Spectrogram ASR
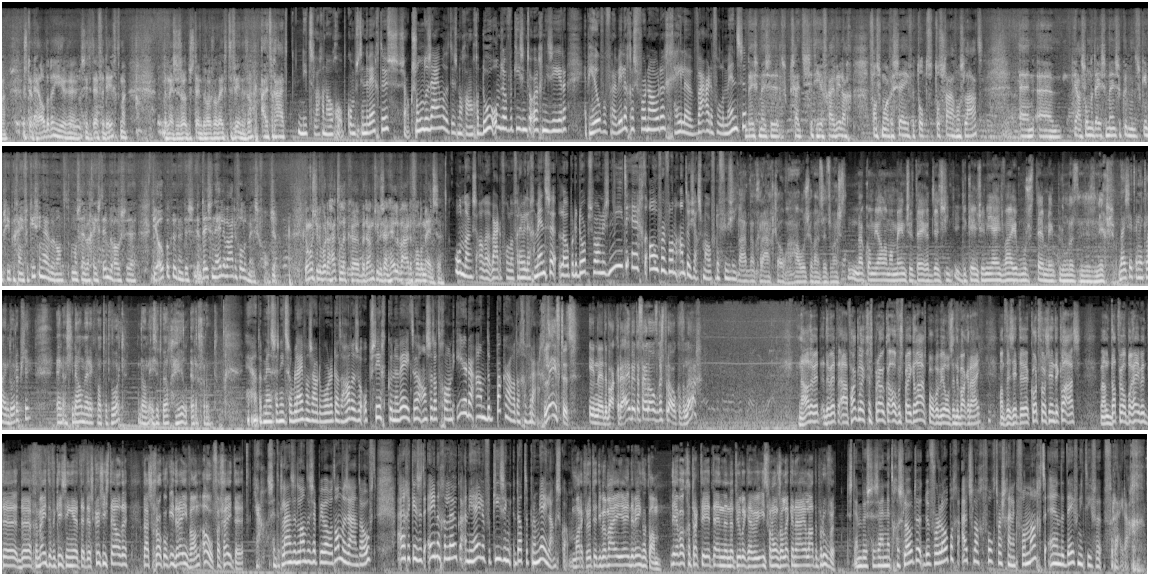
een stuk helderder. Hier zit het even dicht. Maar de mensen zullen de stembureaus wel weten te vinden, toch? Uiteraard. Niet slag een hoge opkomst in de weg dus. Zou ook zonde zijn, want het is nogal een gedoe om zo'n verkiezing te organiseren. Heb je heel veel vrijwilligers voor nodig. Hele waardevolle mensen. Deze mensen zitten hier vrijwillig van s morgens 7 tot, tot s avonds laat. En uh, ja, zonder deze mensen kunnen we dus in principe geen verkiezing hebben. Want anders hebben we geen stembureaus uh, die open kunnen. Dus deze zijn hele waardevolle mensen voor ons. Ja. Jongens, jullie worden hartelijk uh, bedankt. Jullie zijn hele waardevolle mensen. Ondanks alle waardevolle vrijwillige mensen lopen de dorpsbewoners niet echt over van enthousiasme over de fusie. Laat dat graag zo houden zoals het was. Dan kom je allemaal mensen tegen, die, die kent je niet eens waar je moet stemmen. Ik bedoel, dat is niks. Wij zitten in een klein dorpje. En als je nou merkt wat het wordt, dan is het wel heel erg groot. Ja, dat mensen er niet zo blij van zouden worden, dat hadden ze op zich kunnen weten... als ze dat gewoon eerder aan de bakker hadden gevraagd. Leeft het in de bakkerij? Werd er veel over gesproken vandaag? Nou, er werd, er werd afhankelijk gesproken over speculaarspoppen bij ons in de bakkerij. Want we zitten kort voor Sinterklaas. Want dat we op een gegeven moment de, de gemeenteverkiezingen ter discussie stelden... daar schrok ook iedereen van. Oh, vergeten. Ja, Sinterklaas in het land is heb je wel wat anders aan het hoofd. Eigenlijk is het enige leuke aan die hele verkiezing dat de premier langskwam. Mark Rutte die bij mij in de winkel kwam. Die hebben we ook getrakteerd en natuurlijk hebben we iets van onze lekkernijen laten proeven. De stembussen zijn net gesloten. De voorlopige uitslag volgt waarschijnlijk vannacht en de definitieve vrijdag.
